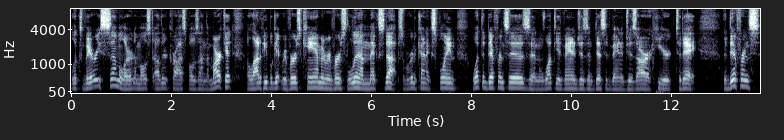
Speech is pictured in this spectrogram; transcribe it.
looks very similar to most other crossbows on the market. A lot of people get reverse cam and reverse limb mixed up. So we're going to kind of explain what the difference is and what the advantages and disadvantages are here today. The difference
